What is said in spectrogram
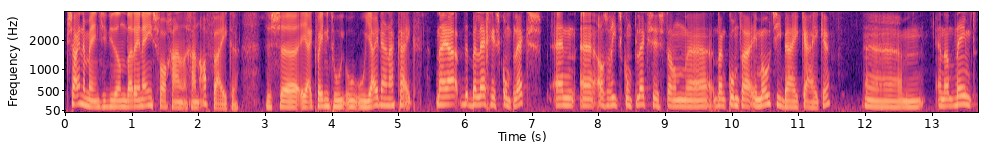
zijn er mensen die dan daar ineens van gaan, gaan afwijken. Dus ja, ik weet niet hoe, hoe, hoe jij daarnaar kijkt. Nou ja, de beleg is complex. En uh, als er iets complex is, dan, uh, dan komt daar emotie bij kijken. Um, en dan neemt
